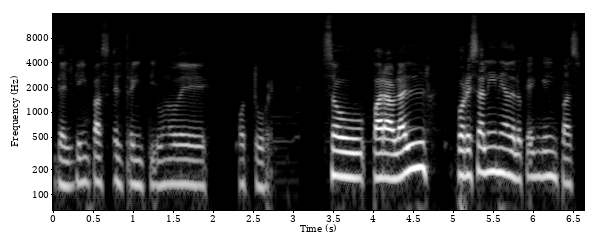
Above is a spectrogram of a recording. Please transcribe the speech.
del Game Pass el 31 de octubre. So, para hablar por esa línea de lo que es Game Pass,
